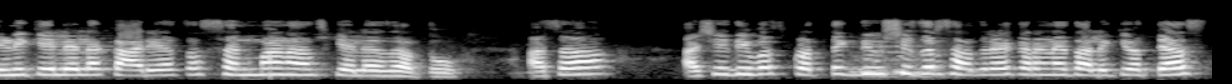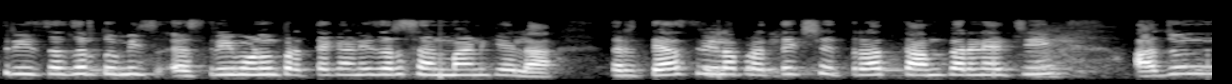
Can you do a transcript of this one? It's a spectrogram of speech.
तिने केलेल्या कार्याचा सन्मान आज केला जातो. असा असे दिवस प्रत्येक दिवशी जर साजरा करण्यात आले किंवा त्या स्त्रीचा जर तुम्ही स्त्री म्हणून प्रत्येकाने जर सन्मान केला तर त्या स्त्रीला प्रत्येक क्षेत्रात काम करण्याची अजून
